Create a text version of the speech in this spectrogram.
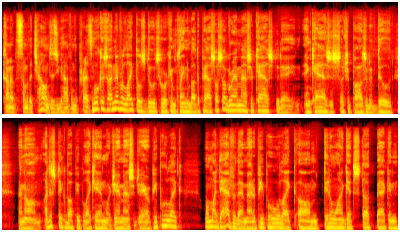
kind of some of the challenges you have in the present. Well, because I never liked those dudes who were complaining about the past. I saw Grandmaster Caz today, and, and Caz is such a positive dude. And um, I just think about people like him or Jam Master Jay or people who like, well, my dad for that matter, people who were like, um, didn't want to get stuck back in,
